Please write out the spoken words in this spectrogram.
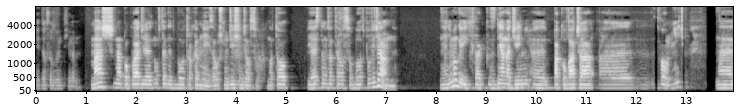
jednoosobowym teamem. Masz na pokładzie, no wtedy było trochę mniej, załóżmy 10 osób, no to ja jestem za te osoby odpowiedzialny. Ja nie mogę ich tak z dnia na dzień e, pakowacza e, zwolnić, e,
